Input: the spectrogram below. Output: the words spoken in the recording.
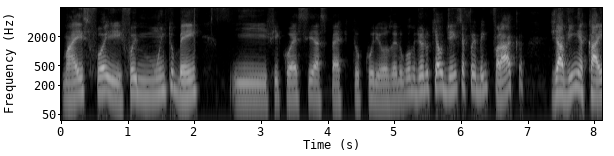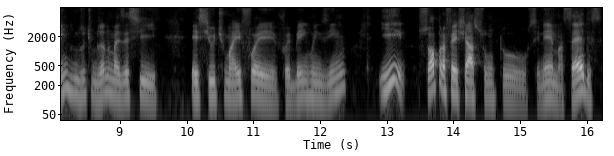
mas foi, foi muito bem e ficou esse aspecto curioso aí do Globo de Ouro, que a audiência foi bem fraca, já vinha caindo nos últimos anos, mas esse, esse último aí foi, foi bem ruinzinho. E só para fechar assunto cinema, séries,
